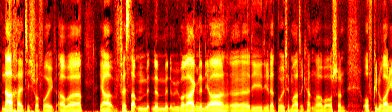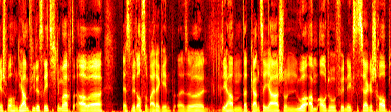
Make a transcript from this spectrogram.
nachhaltig verfolgt. Aber ja, Verstappen mit einem mit überragenden Jahr. Äh, die, die Red Bull-Thematik hatten wir aber auch schon oft genug angesprochen. Die haben vieles richtig gemacht, aber es wird auch so weitergehen. Also, die haben das ganze Jahr schon nur am Auto für nächstes Jahr geschraubt,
